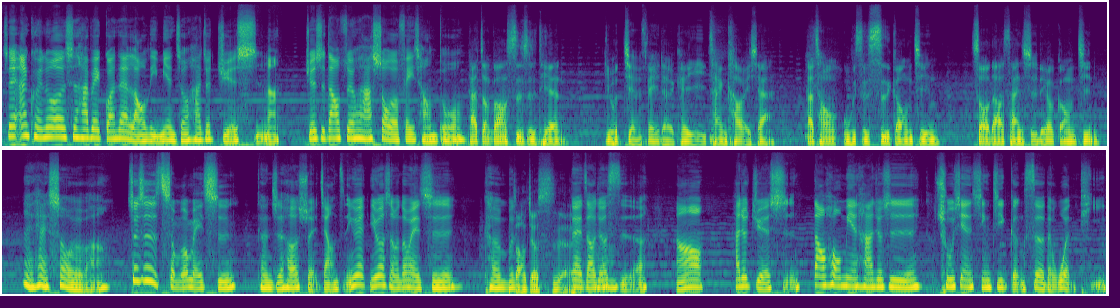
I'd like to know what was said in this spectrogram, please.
所以艾奎诺二世他被关在牢里面之后，他就绝食嘛，绝食到最后他瘦了非常多，他总共四十天。有减肥的可以参考一下，他从五十四公斤瘦到三十六公斤，那也太瘦了吧？就是什么都没吃，可能只喝水这样子。因为你如果什么都没吃，可能不早就死了。对，早就死了。嗯、然后他就绝食，到后面他就是出现心肌梗塞的问题，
